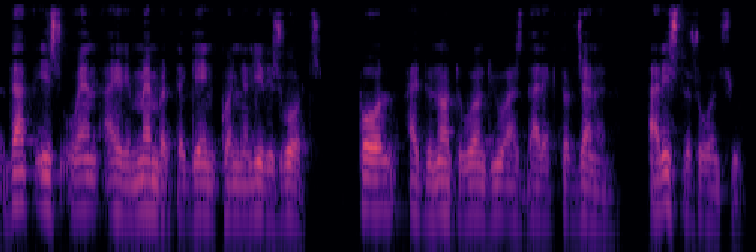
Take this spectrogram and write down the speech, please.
That is when I remembered again Konialidis' words. Paul, I do not want you as Director General. Aristos wants you.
